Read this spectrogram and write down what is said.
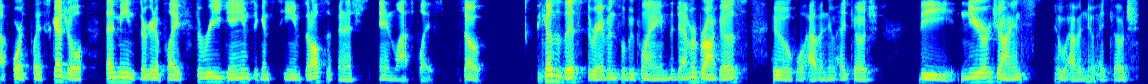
a fourth place schedule, that means they're going to play three games against teams that also finished in last place. So because of this, the Ravens will be playing the Denver Broncos, who will have a new head coach, the New York Giants, who will have a new head coach,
